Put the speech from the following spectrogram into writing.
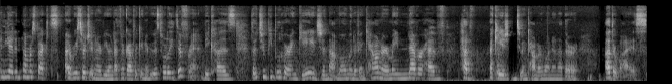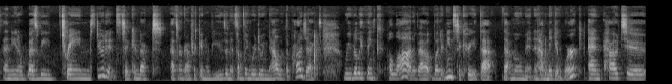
and yet in some respects a research interview an ethnographic interview is totally different because the two people who are engaged in that moment of encounter may never have had occasion to encounter one another otherwise. And you know as we train students to conduct ethnographic interviews and it's something we're doing now with the project we really think a lot about what it means to create that that moment and how to make it work and how to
